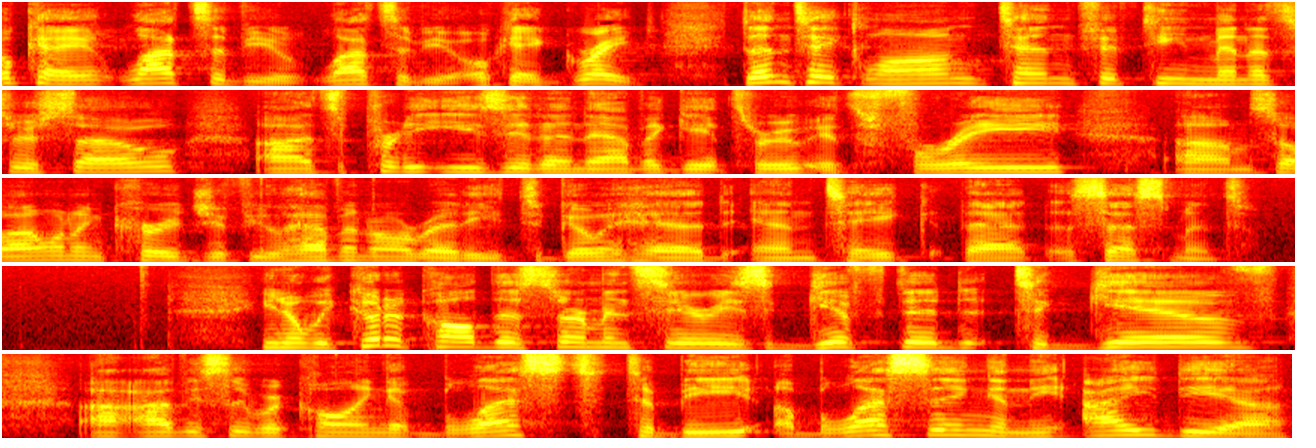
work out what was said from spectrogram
Okay, lots of you, lots of you. Okay, great. Doesn't take long, 10, 15 minutes or so. Uh, it's pretty easy to navigate through. It's free. Um, so I want to encourage you, if you haven't already, to go ahead and take that assessment. You know, we could have called this sermon series Gifted to Give. Uh, obviously, we're calling it Blessed to Be a Blessing. And the idea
